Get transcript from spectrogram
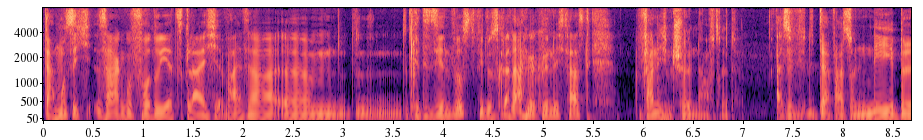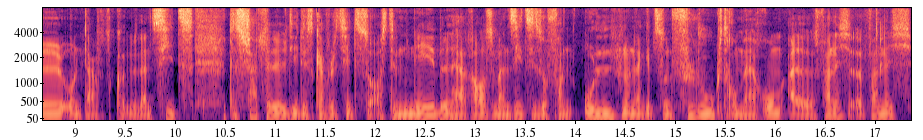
Da muss ich sagen, bevor du jetzt gleich weiter ähm, kritisieren wirst, wie du es gerade angekündigt hast, fand ich einen schönen Auftritt. Also da war so Nebel und da, dann zieht's das Shuttle, die Discovery zieht so aus dem Nebel heraus. Man sieht sie so von unten und dann gibt's so einen Flug drumherum. Also fand ich, fand ich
